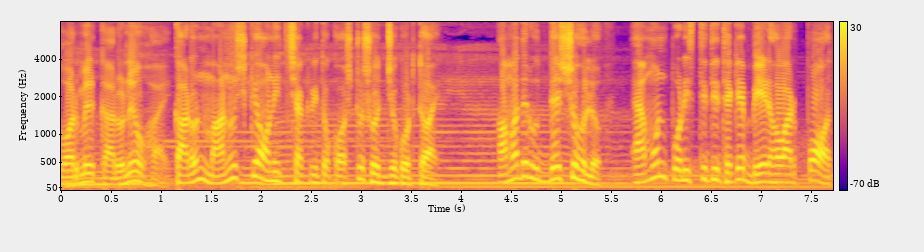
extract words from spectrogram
কর্মের কারণেও হয়। কারণ মানুষকে অনিচ্ছাকৃত কষ্ট সহ্য করতে হয়। আমাদের উদ্দেশ্য হলো এমন পরিস্থিতি থেকে বের হওয়ার পথ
